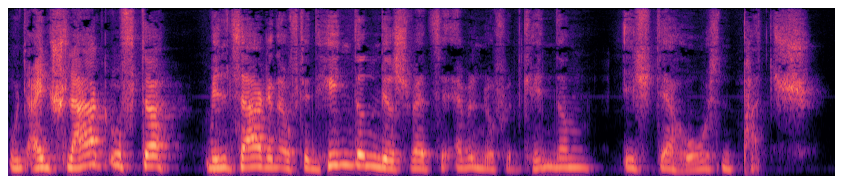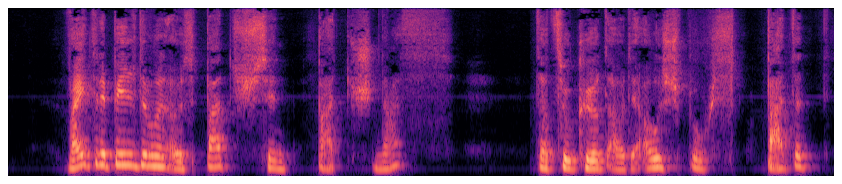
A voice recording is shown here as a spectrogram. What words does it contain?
Und ein Schlag auf der, will sagen, auf den Hintern, wir schwätzen eben nur von Kindern, ist der Hosenpatsch. Weitere Bildungen aus Batsch sind Batschnass. Dazu gehört auch der Ausspruch spattet,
